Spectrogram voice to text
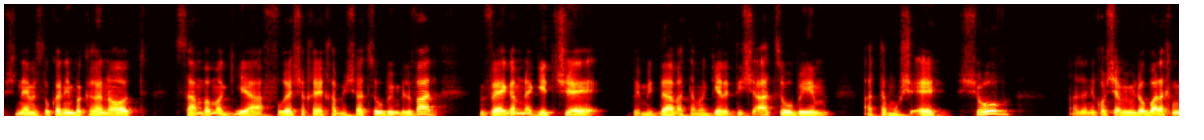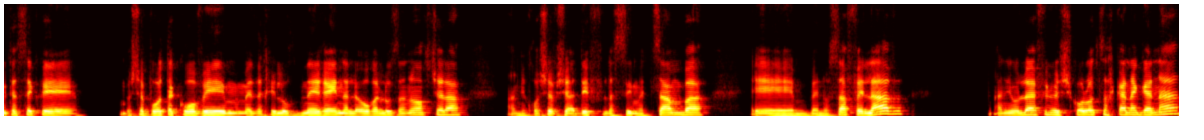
שניהם מסוכנים בקרנות, סמבה מגיע פרש אחרי חמישה צהובים בלבד, וגם נגיד שבמידה ואתה מגיע לתשעה צהובים, אתה מושעה שוב. אז אני חושב אם לא בא לכם להתעסק אה, בשבועות הקרובים עם איזה חילוף בני ריינה לאור הלו"ז הנוח שלה, אני חושב שעדיף לשים את סמבה. אה, בנוסף אליו, אני אולי אפילו אשקול עוד שחקן הגנה,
